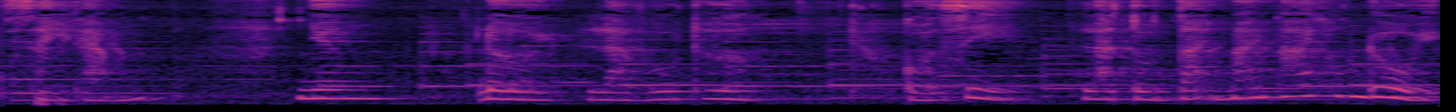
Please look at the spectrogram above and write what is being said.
say đắm. Nhưng đời là vô thường, có gì là tồn tại mãi mãi không đổi?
